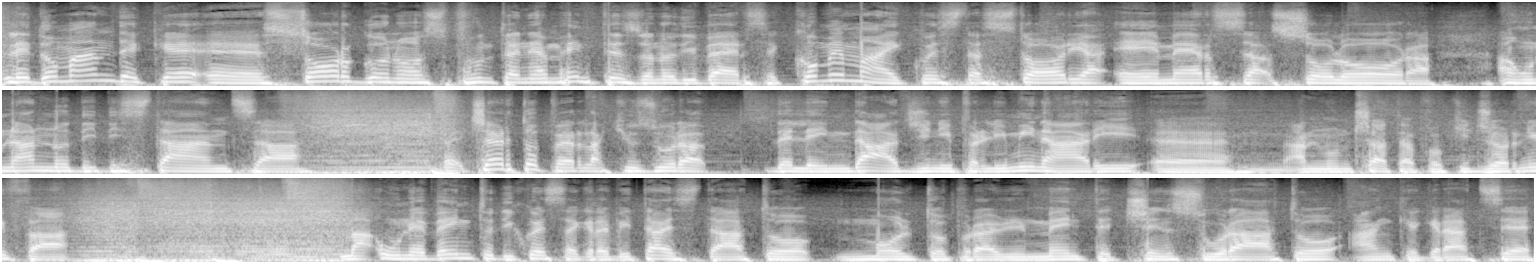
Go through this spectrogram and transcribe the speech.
Le domande che eh, sorgono spontaneamente sono diverse. Come mai questa storia è emersa solo ora, a un anno di distanza? Beh, certo per la chiusura delle indagini preliminari eh, annunciata pochi giorni fa, ma un evento di questa gravità è stato molto probabilmente censurato anche grazie a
